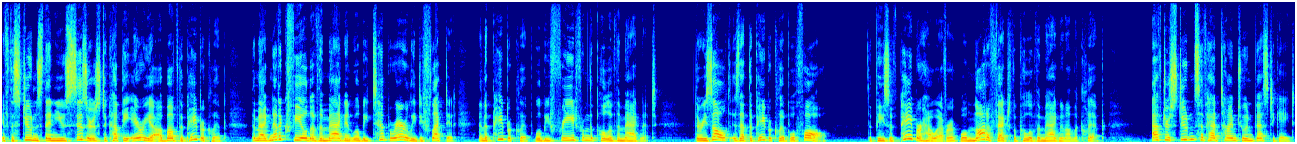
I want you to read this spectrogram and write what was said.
If the students then use scissors to cut the area above the paper clip, the magnetic field of the magnet will be temporarily deflected, and the paper clip will be freed from the pull of the magnet. The result is that the paper clip will fall. The piece of paper, however, will not affect the pull of the magnet on the clip. After students have had time to investigate,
